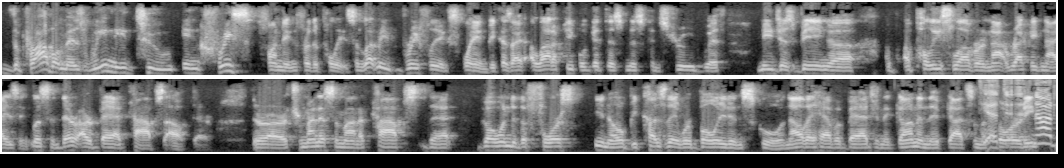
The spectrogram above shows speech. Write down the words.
The problem is we need to increase funding for the police, and let me briefly explain because I, a lot of people get this misconstrued with me just being a, a, a police lover and not recognizing. Listen, there are bad cops out there. There are a tremendous amount of cops that go into the force, you know, because they were bullied in school. And now they have a badge and a gun and they've got some authority. Not,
